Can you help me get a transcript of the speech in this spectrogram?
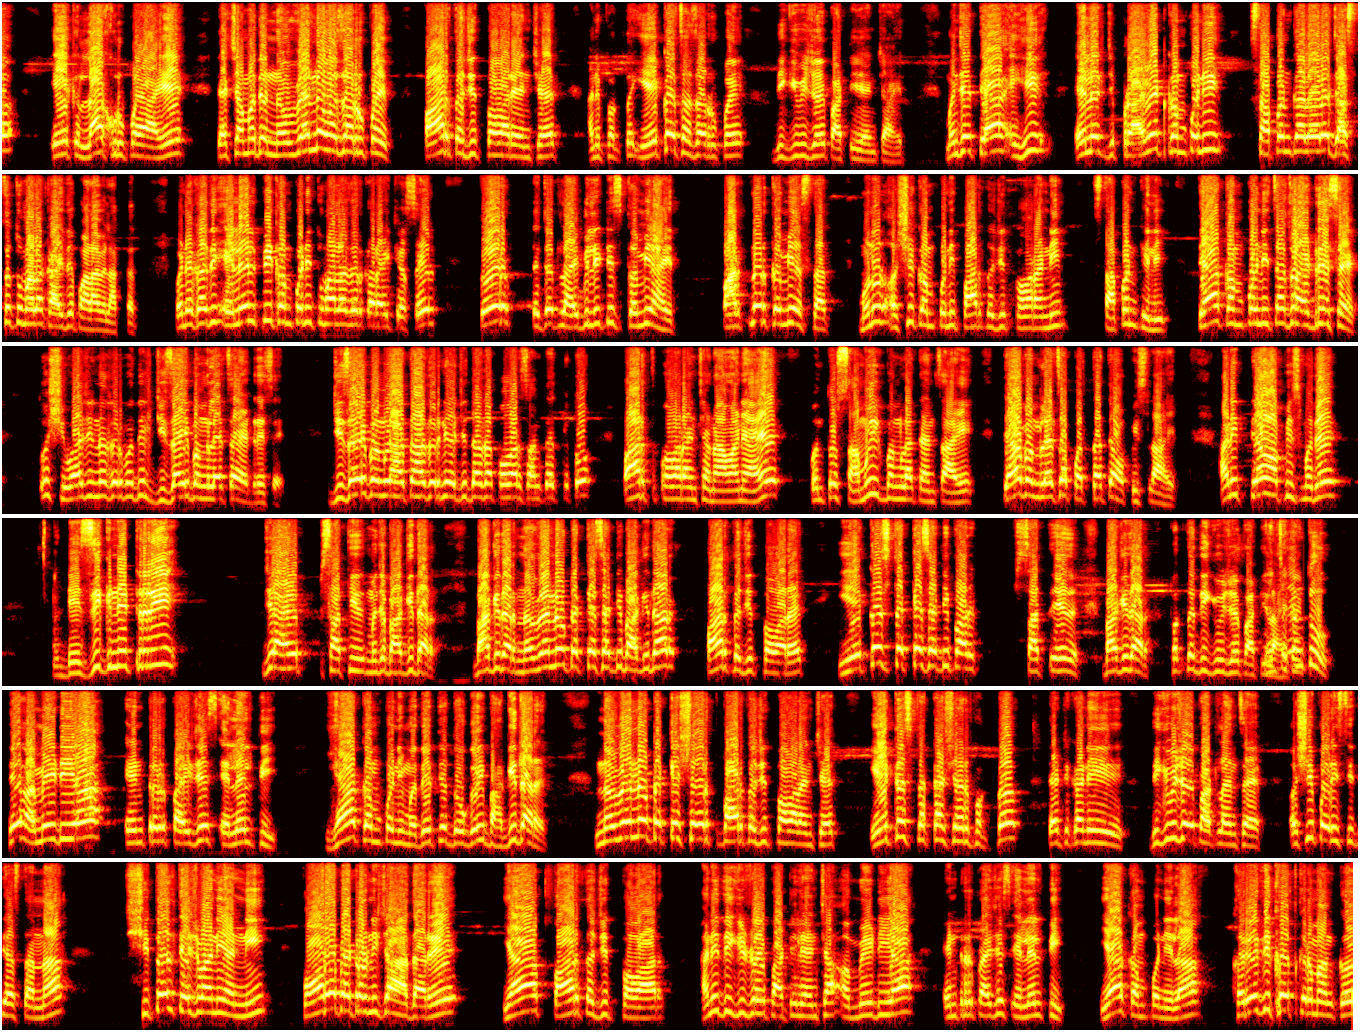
एक लाख रुपये आहे त्याच्यामध्ये नव्याण्णव हजार रुपये पार्थ अजित पवार यांचे आहेत आणि फक्त एकच हजार रुपये दिग्विजय पाटील यांचे आहेत. म्हणजे त्या ही एल प्रायव्हेट कंपनी स्थापन करायला जास्त तुम्हाला कायदे पाळावे लागतात. पण एखादी एल एल पी कंपनी तुम्हाला जर करायची असेल तर त्याच्यात लायबिलिटीज कमी आहेत पार्टनर कमी असतात. म्हणून अशी कंपनी पार्थ अजित पवारांनी स्थापन केली. त्या कंपनीचा जो ऍड्रेस आहे तो शिवाजीनगर मधील जिजाई बंगल्याचा ऍड्रेस आहे. जिजाई बंगला आता आदरणीय अजितदादा पवार सांगतात की तो पार्थ पवारांच्या नावाने आहे पण तो सामूहिक बंगला त्यांचा आहे. त्या बंगल्याचा पत्ता त्या ऑफिसला आहे. आणि त्या ऑफिसमध्ये डेझिग्नेटरी जे आहे साथी म्हणजे भागीदार भागीदार. नव्याण्णव टक्क्यासाठी भागीदार पार्थ अजित पवार आहेत. एकच टक्क्यासाठी पार भागीदार फक्त दिग्विजय पाटील परंतु ते Amedia Enterprises L L P ह्या कंपनीमध्ये ते दोघेही भागीदार आहेत. नव्याण्णव टक्के शेअर पार्थ अजित पवारांचे आहेत. एकच टक्का शेअर फक्त त्या ठिकाणी दिग्विजय पाटलांचा आहे अशी परिस्थिती असताना शीतल तेजवानी यांनी पॉवर ऑफ अटॉर्नीच्या आधारे या पार्थ अजित पवार आणि दिग्विजय पाटील यांच्या Amedia Enterprises L L P या कंपनीला खरेदी खत क्रमांक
